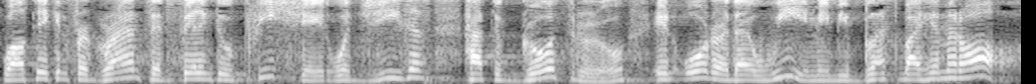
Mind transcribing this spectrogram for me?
while taking for granted, failing to appreciate what Jesus had to go through in order that we may be blessed by him at all.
